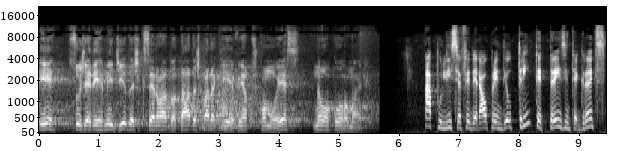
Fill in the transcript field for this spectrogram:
e sugerir medidas que serão adotadas para que eventos como esse não ocorram mais. A Polícia Federal prendeu 33 integrantes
